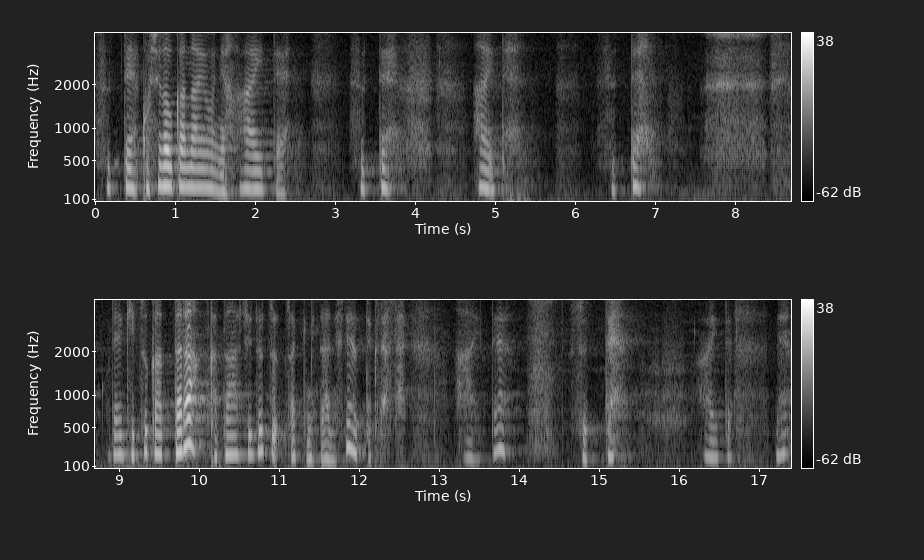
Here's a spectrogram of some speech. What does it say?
吸って腰が浮かないように吐いて吸って吐いて吸ってこれきつかったら片足ずつさっきみたいにしてやってください吐いて吸って吐いてね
